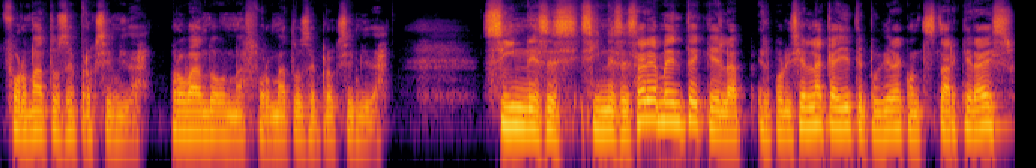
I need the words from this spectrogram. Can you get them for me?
formatos de proximidad, probando aún más formatos de proximidad. Sin, neces sin necesariamente que el policía en la calle te pudiera contestar que era eso.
